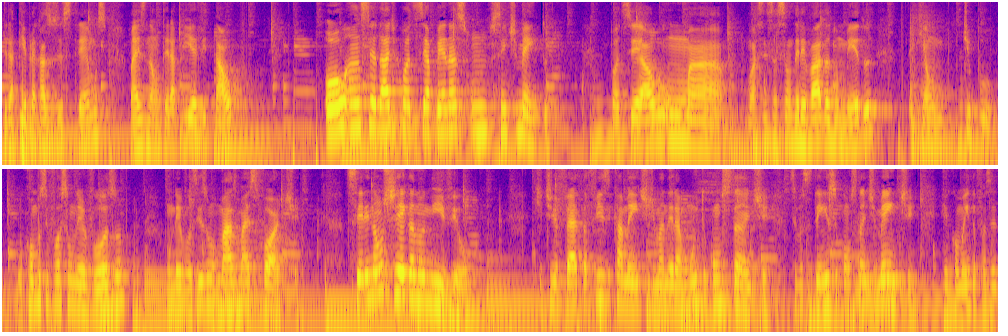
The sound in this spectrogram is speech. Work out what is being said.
terapia é para casos extremos, mas não, terapia é vital. Ou a ansiedade pode ser apenas um sentimento, pode ser algo uma, uma sensação derivada do medo, que é um tipo como se fosse um nervoso, um nervosismo, mas mais forte. Se ele não chega no nível que te afeta fisicamente de maneira muito constante, se você tem isso constantemente, recomendo fazer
